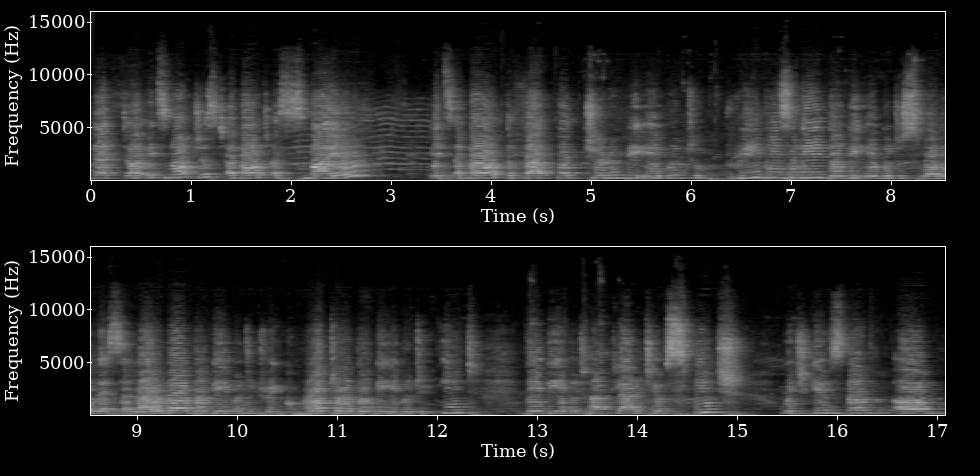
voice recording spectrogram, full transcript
that uh, it's not just about a smile, it's about the fact that children be able to breathe easily, they'll be able to swallow their saliva, they'll be able to drink water, they'll be able to eat, they'll be able to have clarity of speech, which gives them um,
